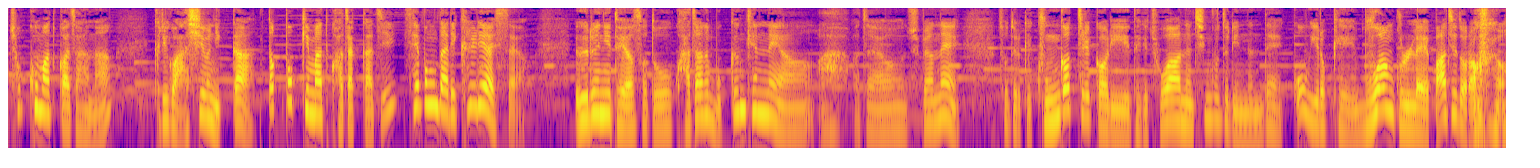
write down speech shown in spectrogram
초코맛 과자 하나, 그리고 아쉬우니까 떡볶이 맛 과자까지 세 봉다리 클리어했어요. 어른이 되어서도 과자는 못 끊겠네요. 아, 맞아요. 주변에 저도 이렇게 군것질거리 되게 좋아하는 친구들이 있는데 꼭 이렇게 무한 굴레에 빠지더라고요.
